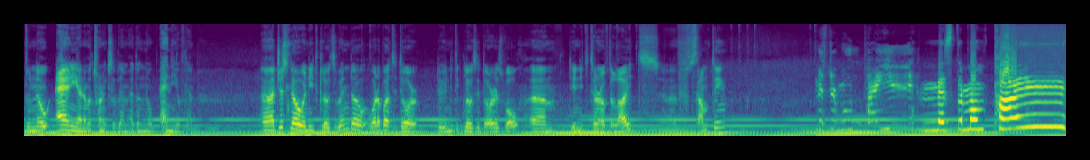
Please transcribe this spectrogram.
Don't know any animatronics of them. I don't know any of them. Uh, I just know I need to close the window. What about the door? Do you need to close the door as well? Um, do you need to turn off the lights? Uh, something? Mr. Moon Pie! Mr. Moonpie!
